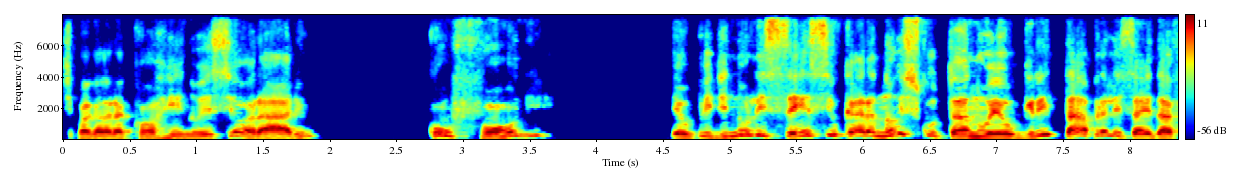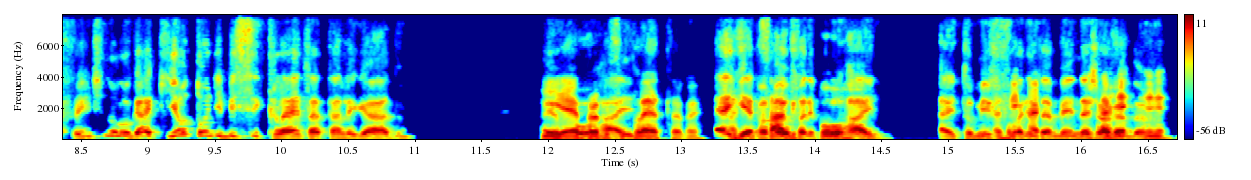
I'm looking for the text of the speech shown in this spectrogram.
Tipo, a galera correndo esse horário com fone, eu pedindo licença e o cara não escutando eu gritar para ele sair da frente no lugar que eu tô de bicicleta, tá ligado? Aí, e é para bicicleta, aí... né? É, a e é pra... eu falei, porra, aí, aí tu me fode também, né, jogador? A gente,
